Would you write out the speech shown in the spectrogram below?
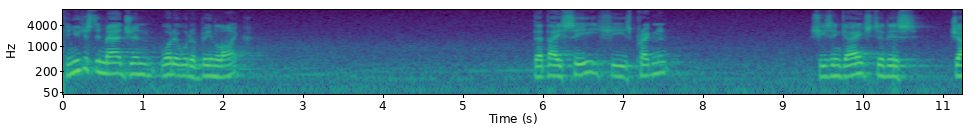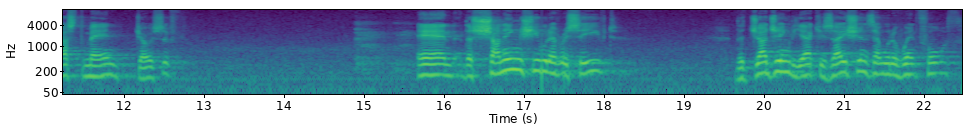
Can you just imagine what it would have been like? That they see she's pregnant, she's engaged to this just man, Joseph, and the shunning she would have received the judging, the accusations that would have went forth,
